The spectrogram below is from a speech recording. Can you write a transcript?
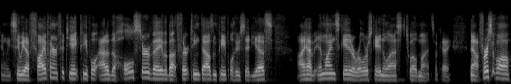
and we see we have 558 people out of the whole survey of about 13,000 people who said, yes, I have inline skated or roller skated in the last 12 months, okay? Now, first of all,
